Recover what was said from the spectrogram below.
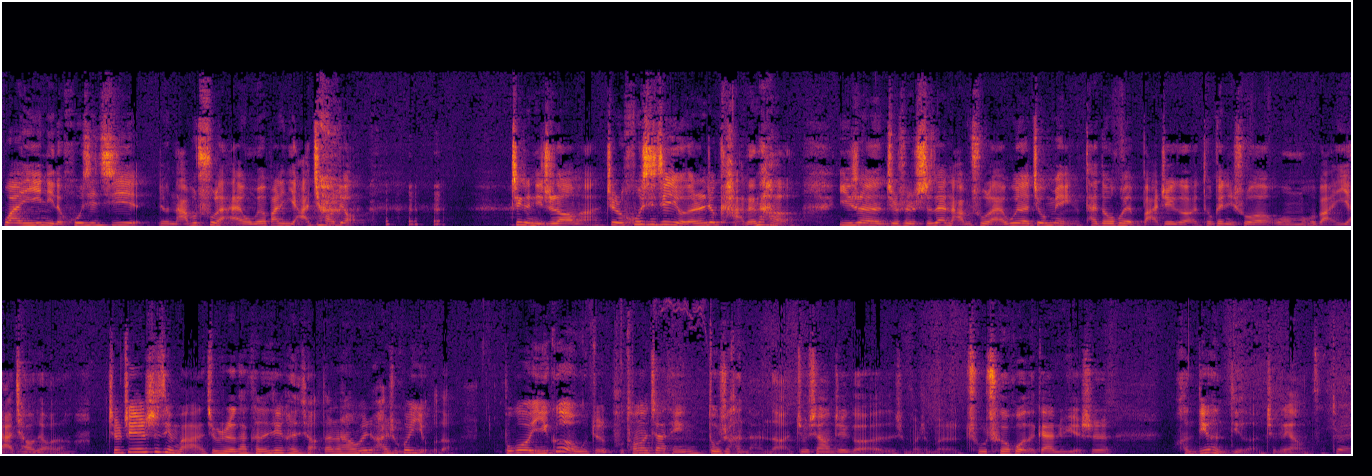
万一你的呼吸机就拿不出来，我们要把你牙撬掉。这个你知道吗？就是呼吸机，有的人就卡在那了。医生就是实在拿不出来，为了救命，他都会把这个都跟你说，我们会把牙敲掉的。就这些事情吧，就是它可能性很小，但是还会还是会有的。不过一个我觉得普通的家庭都是很难的，就像这个什么什么出车祸的概率也是很低很低的这个样子。对，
